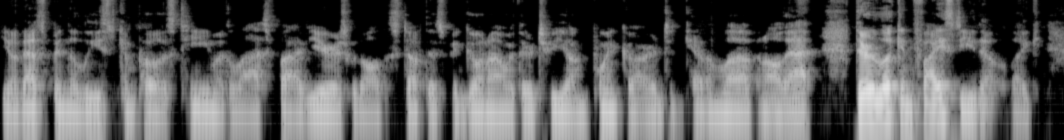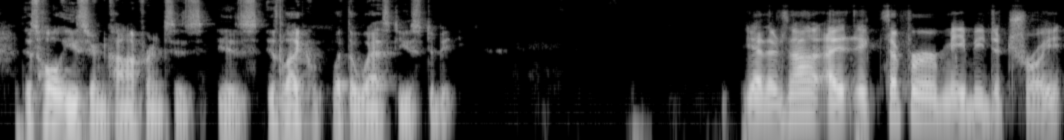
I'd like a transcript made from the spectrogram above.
you know that's been the least composed team of the last five years with all the stuff that's been going on with their two young point guards and Kevin Love and all that. They're looking feisty though. Like this whole Eastern Conference is is is like what the West used to be. Yeah, there's not, I, except for maybe Detroit.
